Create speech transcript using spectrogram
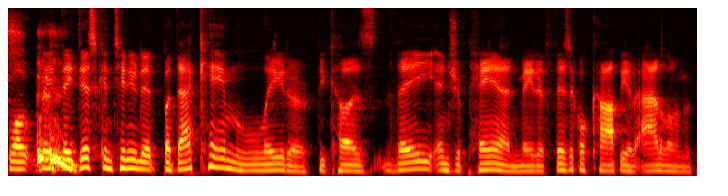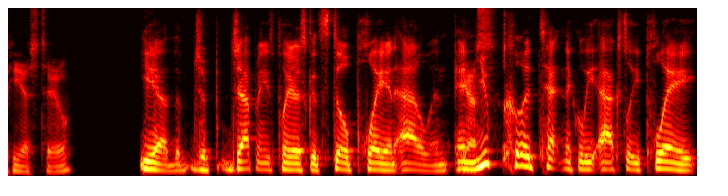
well, they, they discontinued it, but that came later because they in Japan made a physical copy of Adoulin on the PS2. Yeah, the J- Japanese players could still play in Adoulin, and yes. you could technically actually play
